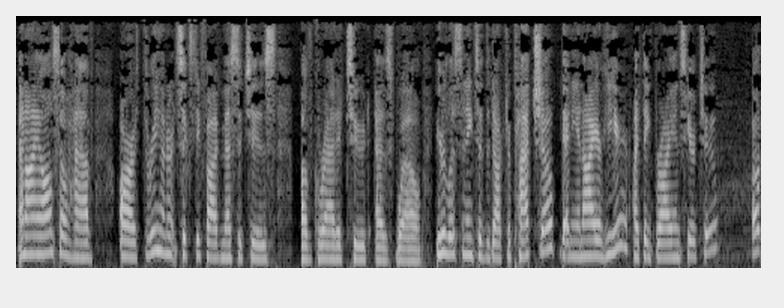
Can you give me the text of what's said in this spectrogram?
And I also have our 365 messages of gratitude as well. You're listening to the Dr. Pat Show. Benny and I are here. I think Brian's here too. Oh,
